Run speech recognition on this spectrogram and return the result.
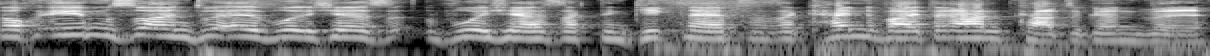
Doch ebenso ein Duell, wo ich ja, wo ich ja sagt, den Gegner jetzt, dass er keine weitere Handkarte gönnen will.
